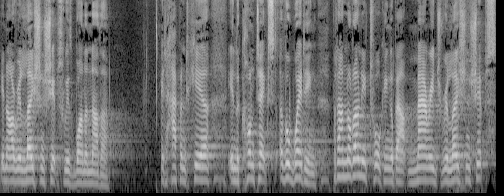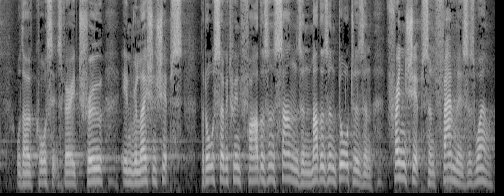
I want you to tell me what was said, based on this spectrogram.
in our relationships with one another. It happened here in the context of a wedding, but I'm not only talking about marriage relationships, although, of course, it's very true in relationships, but also between fathers and sons, and mothers and daughters, and friendships and families as well.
